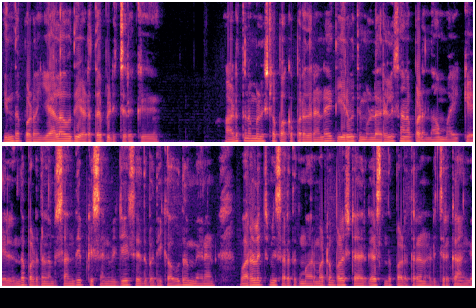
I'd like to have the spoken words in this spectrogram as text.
இந்த படம் ஏழாவது இடத்த பிடிச்சிருக்கு. அடுத்து நம்ம லிஸ்ட்டில் பார்க்க போகிறது ரெண்டாயிரத்தி இருபத்தி மூணில் ரிலீஸ் ஆன படம் தான் மைக்கேல். இந்த படத்தில் நம்ம சந்தீப் கிஷன் விஜய் சேதுபதி கௌதம் மேனன் வரலட்சுமி சரத்குமார் மற்றும் பல ஸ்டார்கர்ஸ் இந்த படத்தில் நடிச்சிருக்காங்க.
